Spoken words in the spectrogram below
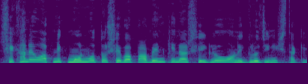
সেখানেও আপনি মন মতো সেবা পাবেন কি না সেইগুলোও অনেকগুলো জিনিস থাকে।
